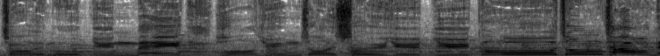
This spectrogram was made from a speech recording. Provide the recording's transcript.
再没完美，可愿在岁月如歌中找你。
